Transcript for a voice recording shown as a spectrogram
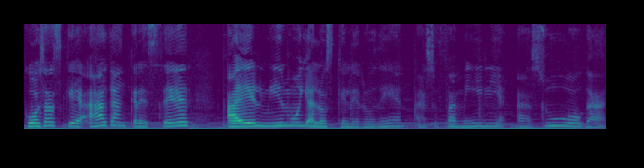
Cosas que hagan crecer a él mismo y a los que le rodean, a su familia, a su hogar.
